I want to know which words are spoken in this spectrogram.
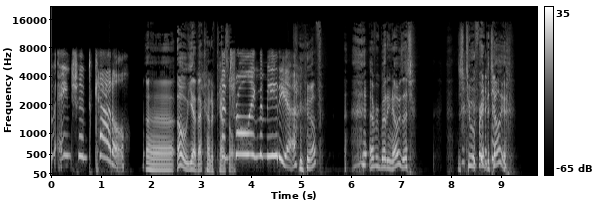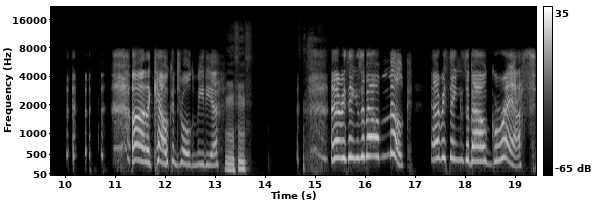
of ancient cattle Uh, oh yeah, that kind of council. controlling the media. yep. Everybody knows it. Just too afraid to tell you. Ah, the cow controlled media. hmm Everything's about milk. Everything's about grass.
